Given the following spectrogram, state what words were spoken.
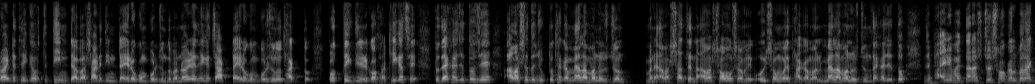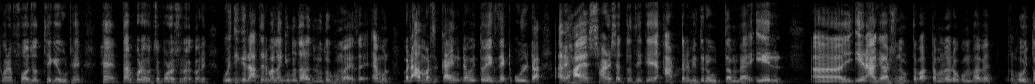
নয়টা থেকে হচ্ছে তিনটা বা সাড়ে তিনটা, এরকম পর্যন্ত বা নয়টা থেকে চারটা, এরকম পর্যন্ত থাকতো প্রত্যেক দিনের কথা, ঠিক আছে? তো দেখা যেত যে, আমার সাথে যুক্ত থাকা মেলা মানুষজন মানে আমার সাথে না, আমার সমসাময়িক, ওই সময়ে থাকা মানে মেলা মানুষজন দেখা যেত যে ভাইরে ভাই, তারা সকালবেলা একেবারে ফজর থেকে উঠে হ্যাঁ তারপরে হচ্ছে পড়াশোনা করে। ওইদিকে রাতের বেলা কিন্তু তারা দ্রুত ঘুমায় যায়। এমন। বাট আমার কাহিনীটা হয়তো এক্স্যাক্ট উল্টা। আমি হায়ার সাড়ে সাতটা থেকে আটটার ভিতরে উঠতাম, ভাই। এর এর আগে আসলে উঠতে পারতাম না এরকম ভাবে হইতো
